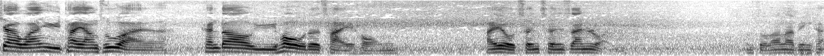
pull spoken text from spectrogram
下完雨，太阳出来了，看到雨后的彩虹，还有层层山峦。我们走到那边看。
